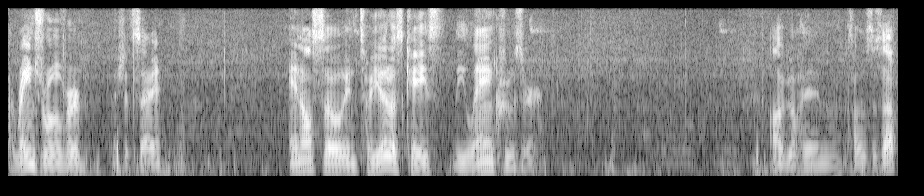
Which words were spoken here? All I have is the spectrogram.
a Range Rover, I should say, and also in Toyota's case, the Land Cruiser. I'll go ahead and close this up.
